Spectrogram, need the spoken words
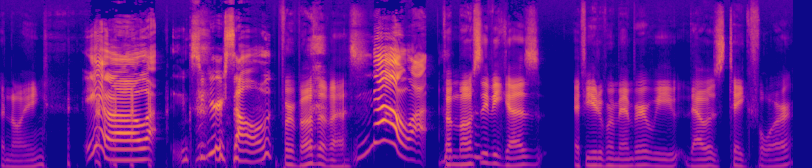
annoying Ew. Excuse yourself. for both of us, No. but mostly because if you remember, we that was take four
